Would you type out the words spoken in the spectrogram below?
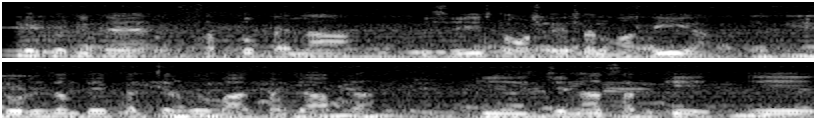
ਦੇਖੋ ਜੀ, ਮੈਂ ਸਭ ਤੋਂ ਪਹਿਲਾਂ ਵਿਸ਼ੇਸ਼ ਤੌਰ ਤੇ ਧੰਨਵਾਦੀ ਆ ਟੂਰਿਜ਼ਮ ਤੇ ਕਲਚਰ ਵਿਭਾਗ ਪੰਜਾਬ ਦਾ ਕਿ ਜਿਨ੍ਹਾਂ ਸਦਕੇ ਇਹ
